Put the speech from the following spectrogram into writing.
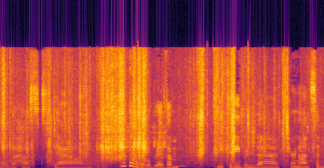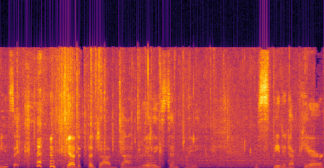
pull the husks down. You get a little rhythm. You could even uh, turn on some music and get the job done really simply. We'll speed it up here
